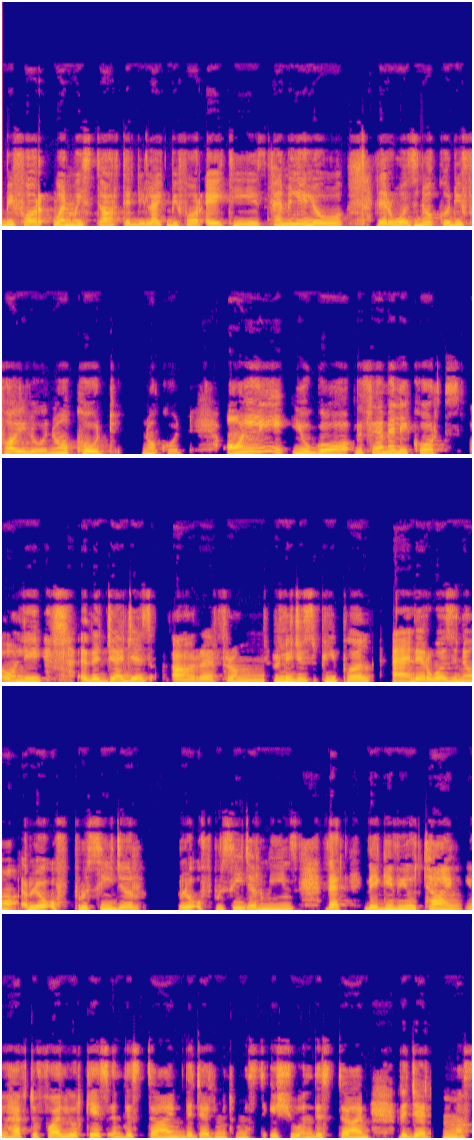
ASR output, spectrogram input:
before when we started like before 80s family law there was no codified law no code no court. Only you go the family courts. Only the judges are uh, from religious people, and there was no law of procedure. Law of procedure means that they give you time. You have to file your case in this time. The judgment must issue in this time. The judge must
